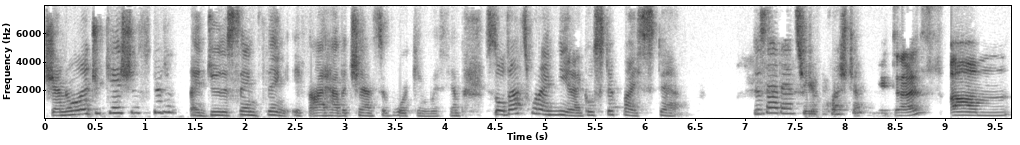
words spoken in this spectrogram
General education student, I do the same thing if I have a chance of working with him. So that's what I mean. I go step by step. Does that answer your question? It does. Um,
